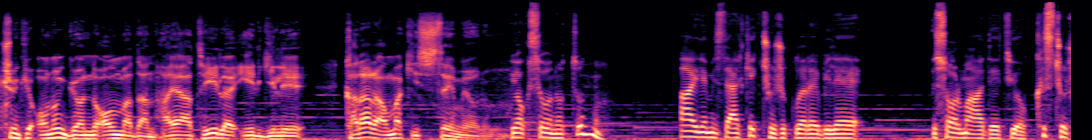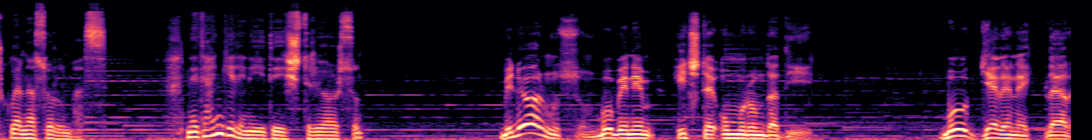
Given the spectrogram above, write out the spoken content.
Çünkü onun gönlü olmadan hayatıyla ilgili karar almak istemiyorum. Yoksa unuttun mu? Ailemizde erkek çocuklara bile sorma adeti yok. Kız çocuklarına sorulmaz. Neden geleneği değiştiriyorsun? Biliyor musun bu benim hiç de umurumda değil. Bu gelenekler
